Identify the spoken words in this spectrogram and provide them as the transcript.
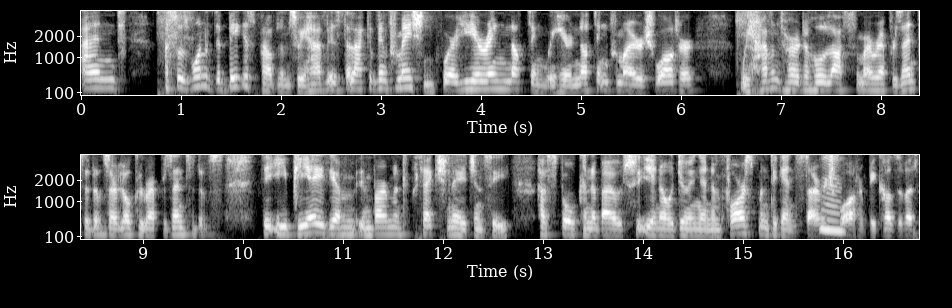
and I suppose one of the biggest problems we have is the lack of information. We're hearing nothing. We hear nothing from Irish Water. We haven't heard a whole lot from our representatives, our local representatives. The EPA, the Environmental Protection Agency, have spoken about you know doing an enforcement against Irish mm. Water because of it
